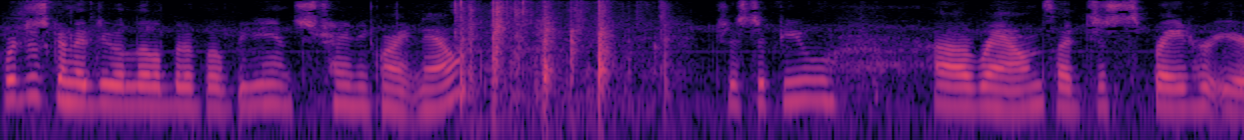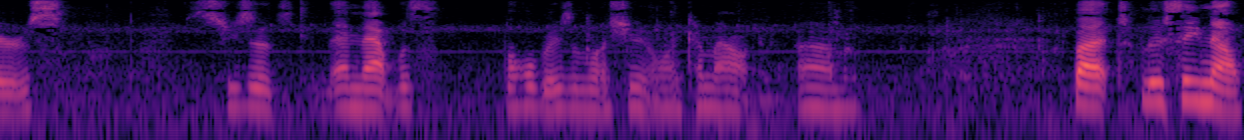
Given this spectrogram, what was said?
we're just going to do a little bit of obedience training right now. Just a few uh, rounds. I just sprayed her ears. She's a, and that was the whole reason why she didn't want to come out. Um, but Lucy, no.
